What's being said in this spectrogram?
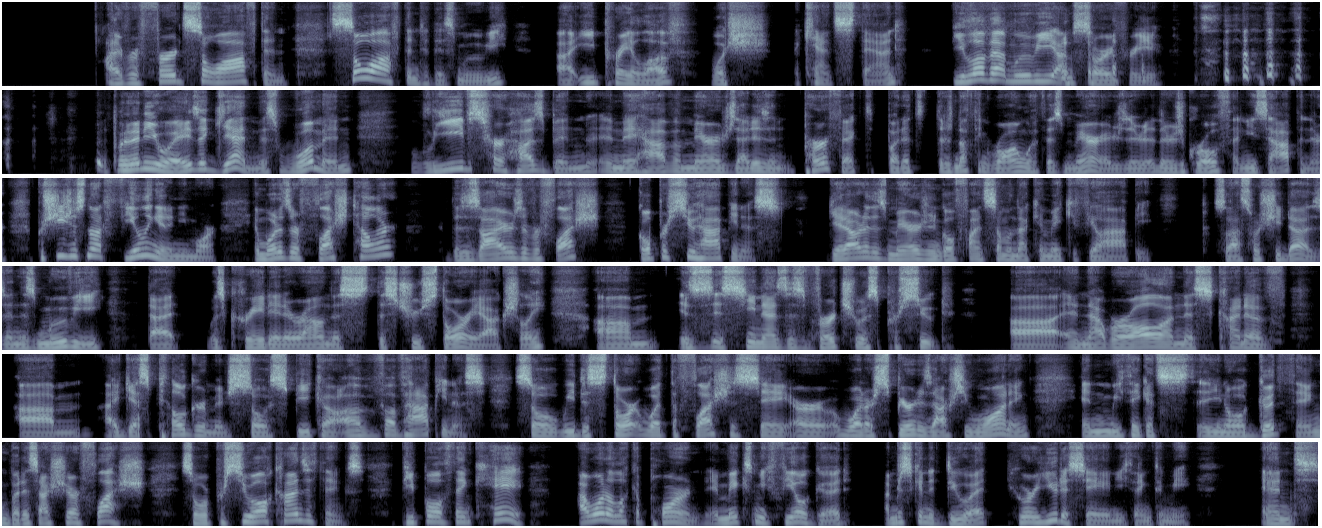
I've referred so often, so often to this movie, uh, Eat, Pray, Love, which I can't stand. If you love that movie, I'm sorry for you. but, anyways, again, this woman leaves her husband and they have a marriage that isn't perfect but it's there's nothing wrong with this marriage. There, there's growth that needs to happen there but she's just not feeling it anymore. And what does her flesh tell her? The desires of her flesh? Go pursue happiness. Get out of this marriage and go find someone that can make you feel happy. So that's what she does. And this movie that was created around this this true story actually um, is is seen as this virtuous pursuit uh, and that we're all on this kind of um, I guess, pilgrimage, so speak, of, of happiness. So we distort what the flesh is saying or what our spirit is actually wanting. And we think it's, you know, a good thing, but it's actually our flesh. So we'll pursue all kinds of things. People think, hey, I want to look at porn. It makes me feel good. I'm just going to do it. Who are you to say anything to me? And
